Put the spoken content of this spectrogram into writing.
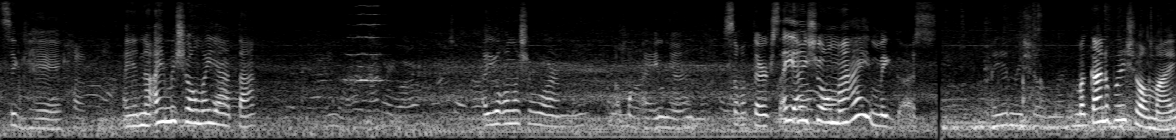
Sige. Ayan na. Ay, may siomay yata. Ayoko ng shawarma. Wala makain yan. Gusto ko Turks. Ay, ang siomay. Oh my gosh. Ayan, may siomay. Magkano po yung siomay?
